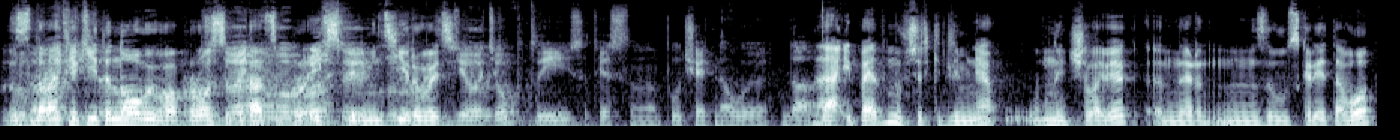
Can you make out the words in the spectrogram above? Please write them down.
задавать какие-то новые вопросы, задавать пытаться новые про- вопросы, экспериментировать. Делать опыт и, соответственно, получать новые данные. Да, и поэтому все-таки для меня умный человек, наверное, назову скорее того,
